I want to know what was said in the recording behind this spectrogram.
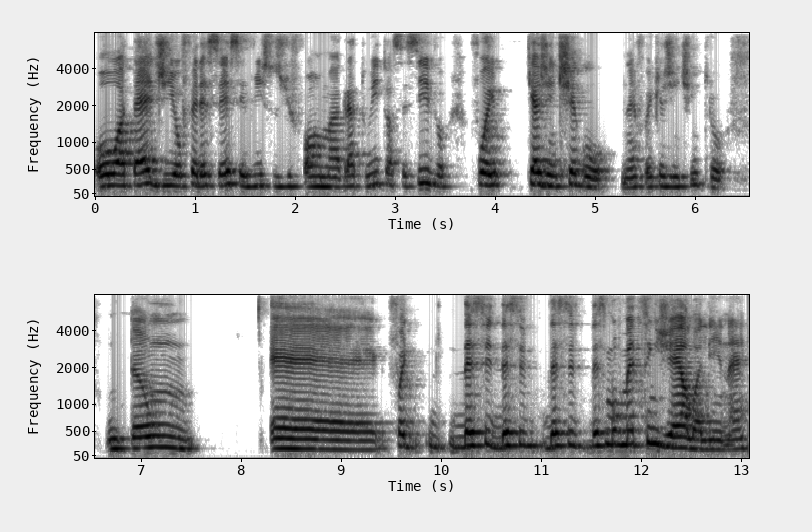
ou até de oferecer serviços de forma gratuita, acessível, foi que a gente chegou, né, foi que a gente entrou. Então, é, foi desse, desse, desse, desse movimento singelo ali, né?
